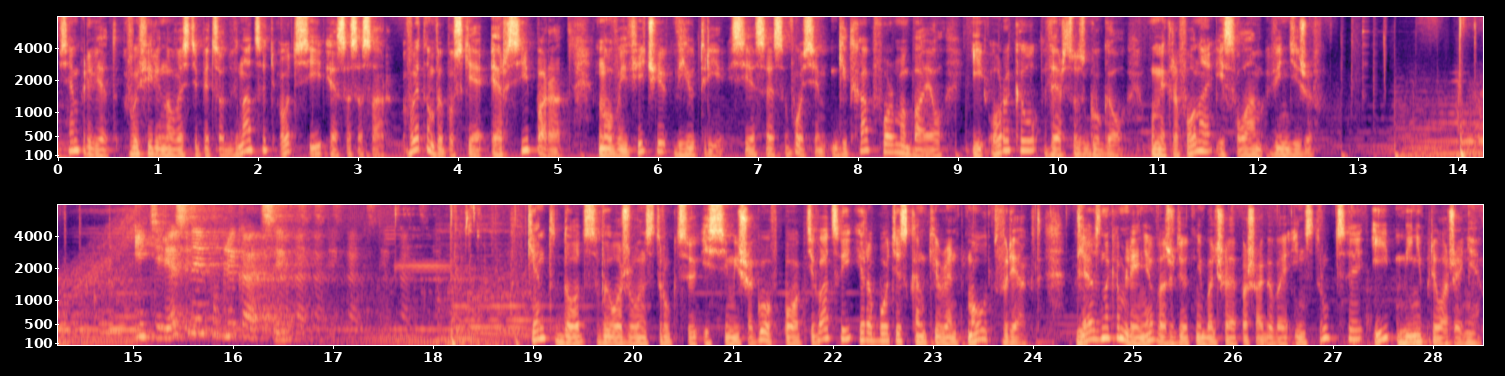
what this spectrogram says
Всем привет! В эфире новости 512 от CSSR. В этом выпуске RC Парад, новые фичи Vue 3, CSS 8, GitHub for Mobile и Oracle vs Google. У микрофона Ислам Виндижев. Интересные публикации. Кент Додс выложил инструкцию из 7 шагов по активации и работе с Concurrent Mode в React. Для ознакомления вас ждет небольшая пошаговая инструкция и мини-приложение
